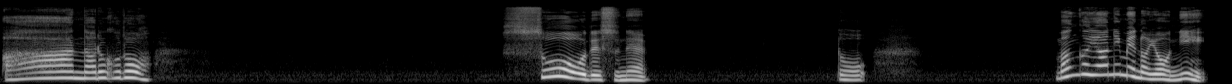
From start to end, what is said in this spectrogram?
あー、なるほど。そうですね。と、漫画やアニメのように、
